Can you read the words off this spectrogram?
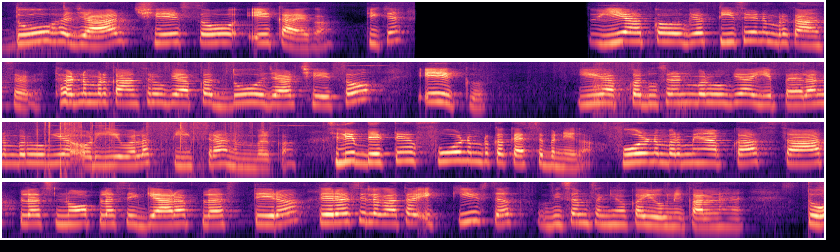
दो हज़ार छः सौ एक आएगा, ठीक है? तो ये आपका हो गया तीसरे नंबर का आंसर थर्ड नंबर का आंसर हो गया आपका दो हज़ार छः सौ एक। ये आपका दूसरा नंबर हो गया, ये पहला नंबर हो गया और ये वाला तीसरा नंबर का। चलिए अब देखते हैं फोर नंबर का कैसे बनेगा। फोर नंबर में आपका सात प्लस नौ प्लस ग्यारह प्लस तेरह। तेरह से लगातार इक्कीस तक विषम संख्याओं का योग निकालना है। तो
